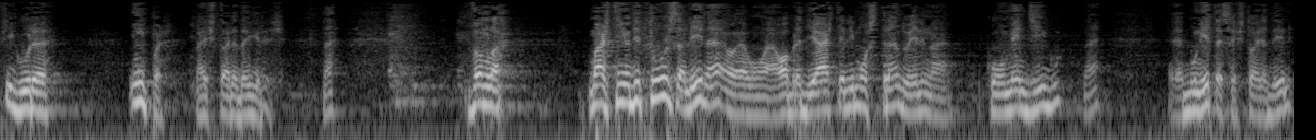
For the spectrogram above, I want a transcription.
Figura ímpar na história da igreja. Né? Vamos lá. Martinho de Tours ali, né? É uma obra de arte ali mostrando ele na, com o mendigo, né? É bonita essa história dele.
